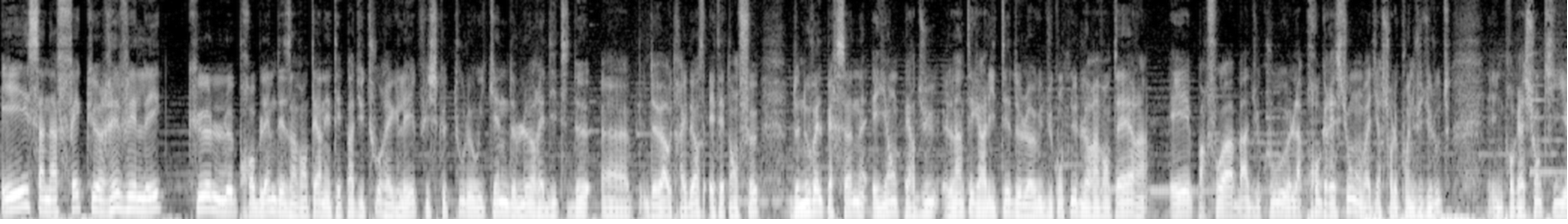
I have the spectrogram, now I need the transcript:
Et ça n'a fait que révéler que le problème des inventaires n'était pas du tout réglé puisque tout le week-end le Reddit de, euh, de Outriders était en feu. De nouvelles personnes ayant perdu l'intégralité du contenu de leur inventaire et parfois bah du coup la progression on va dire sur le point de vue du loot. Une progression qui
